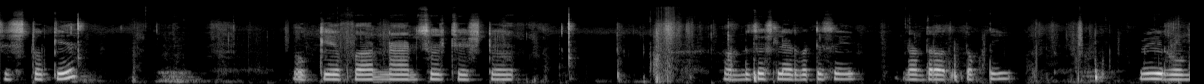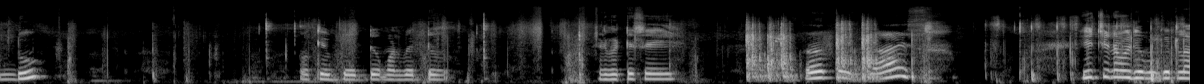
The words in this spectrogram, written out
Chest okay. Okay furnace chest రెండు చెస్ట్లు ఏడు పెట్టేసి దాని తర్వాత ఒకటి ఇవి రెండు. ఓకే బెడ్ మన బెడ్. ఇక్కడ ఓకే గాయస్. ఈ చిన్న వీడియో మీకు ఎట్లా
